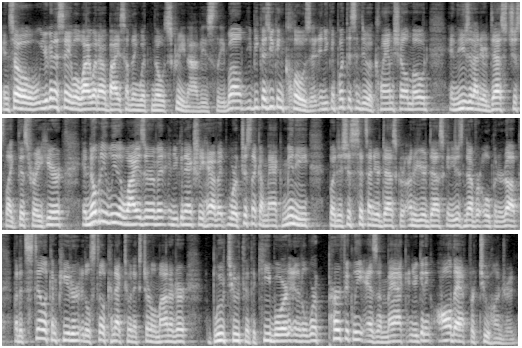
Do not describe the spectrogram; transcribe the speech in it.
And so you're going to say, well, why would I buy something with no screen, obviously? Well, because you can close it and you can put this into a clamshell mode and use it on your desk just like this right here. And nobody will be the wiser of it. And you can actually have it work just like a Mac Mini, but it just sits on your desk or under your desk and you just never open it up. But it's still a computer. It'll still connect to an external monitor, Bluetooth at the keyboard, and it'll work perfectly as a Mac. And you're getting all that for 200.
